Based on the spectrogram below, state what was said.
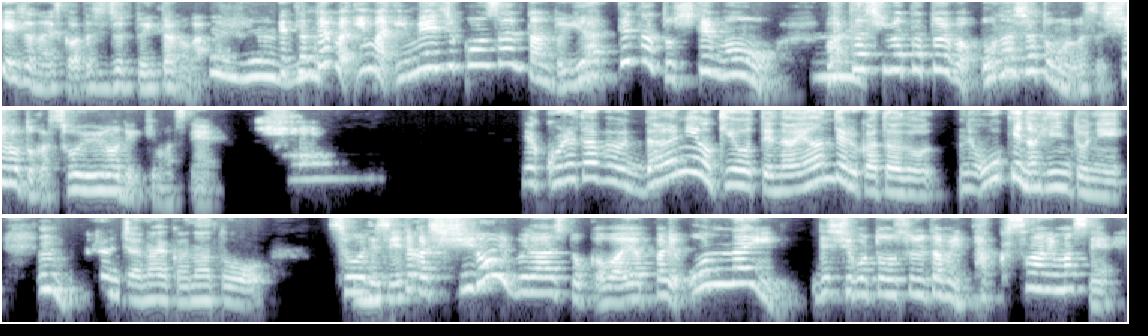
係じゃないですか、私ずっといたのが。で、例えば今イメージコンサルタントやってたとしても、私は例えば同じだと思います。白とかそういう色でいきますね。いや、これ多分何を着ようって悩んでる方の、ね、大きなヒントにうん。なるんじゃないかなと。そうですね。だから白いブラウスとかはやっぱりオンラインで仕事をするためにたくさんありますね。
